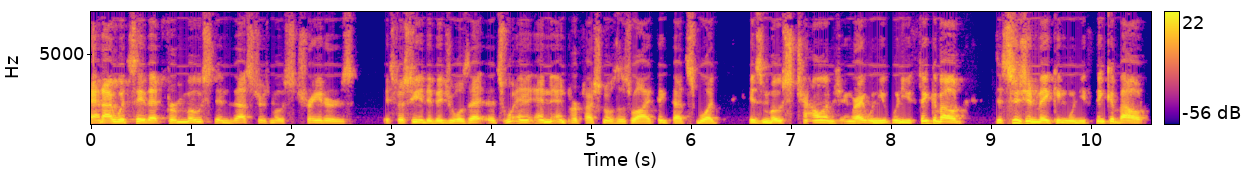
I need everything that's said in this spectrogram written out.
and i would say that for most investors most traders especially individuals that it's and, and professionals as well i think that's what is most challenging right when you when you think about decision making when you think about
